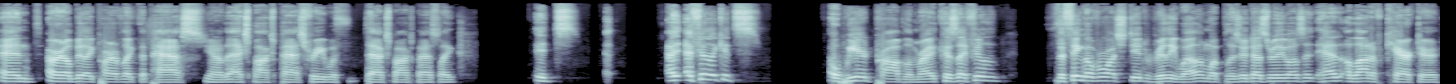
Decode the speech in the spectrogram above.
and or it'll be like part of like the pass, you know, the Xbox Pass free with the Xbox Pass. Like, it's, I, I feel like it's a weird problem, right? Because I feel the thing Overwatch did really well, and what Blizzard does really well is it had a lot of character,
